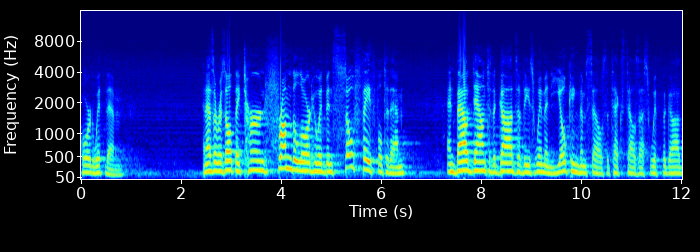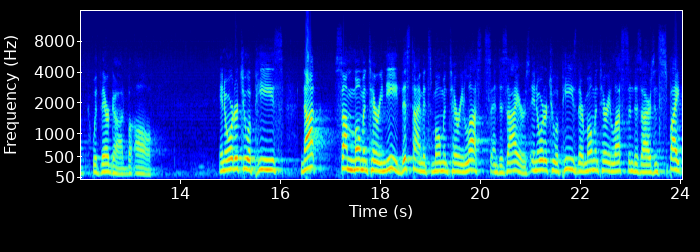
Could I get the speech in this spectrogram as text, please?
whored with them. And as a result, they turned from the Lord who had been so faithful to them and bowed down to the gods of these women, yoking themselves, the text tells us, with, the God, with their God, Baal in order to appease not some momentary need, this time it's momentary lusts and desires, in order to appease their momentary lusts and desires, in spite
